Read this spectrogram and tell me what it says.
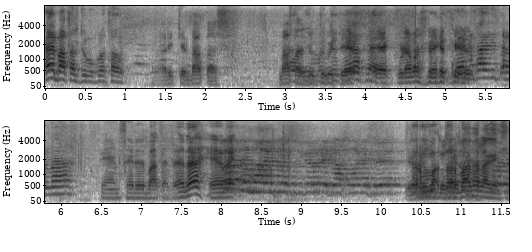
হ্যাঁ? বাতাস ঢুকো কোথাও Arikir batas. Batas, যুক্ত করতে এক ফুটা বাস মেয়ে ফ্যান সাইডে বাতাস। রে হে ভাই। তোর তোর বাধা লাগাইছি।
